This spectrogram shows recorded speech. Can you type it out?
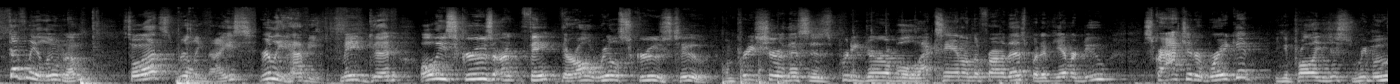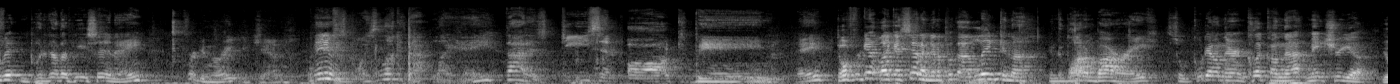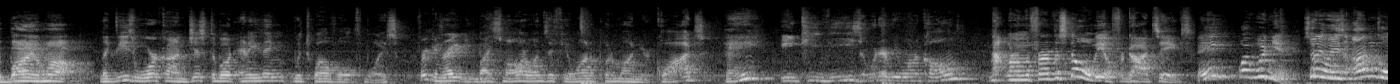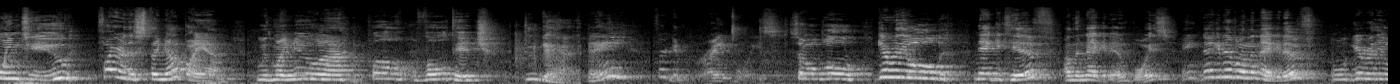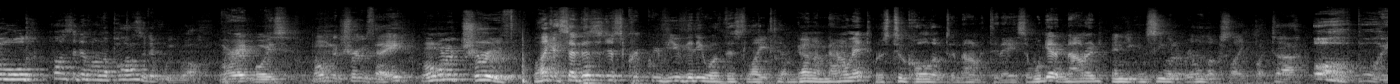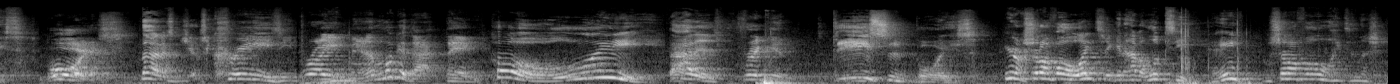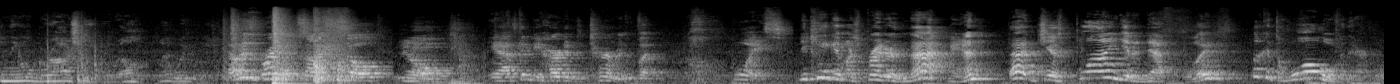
Definitely aluminum. So that's really nice. Really heavy. Made good. All these screws aren't fake. They're all real screws too. I'm pretty sure this is pretty durable Lexan on the front of this, but if you ever do scratch it or break it, you can probably just remove it and put another piece in, eh? Freaking right you can. Anyways, boys, look at that light, eh? That is decent arc beam, eh? Don't forget, like I said, I'm gonna put that link in the in the bottom bar, eh? So go down there and click on that. Make sure you You buy them up. like these work on just about anything with 12 volts, boys. Freaking right, you can buy smaller ones if you want to put them on your quads, hey? ATVs or whatever you want to call them. Not one on the front of a snowmobile, for God's sakes. Hey, why wouldn't you? So, anyways, I'm going to fire this thing up. I am with my new uh, 12 voltage. doodad. Hey, friggin' right. right, boys. So we'll give her the old negative on the negative, boys. Hey, negative on the negative. And we'll give her the old positive on the positive, we will. All right, boys. Moment of truth, eh? Moment of truth. Like I said, this is just a quick review video of this light. I'm gonna mount it, but it's too cold out to mount it today. So we'll get it mounted and you can see what it really looks like. But, uh, oh, boys. Boys. That is just crazy bright, man. Look at that thing. Holy! That is friggin' Decent, boys. Here, I'll shut off all the lights so you can have a look see, hey? Eh? We'll shut off all the lights in the, sh- in the old garage, if we will. Why wouldn't we? Now, it is bright outside, so You know, yeah, it's gonna be hard to determine, but oh, boys, you can't get much brighter than that, man. That just blind you to death, would. Look at the wall over there, boys.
